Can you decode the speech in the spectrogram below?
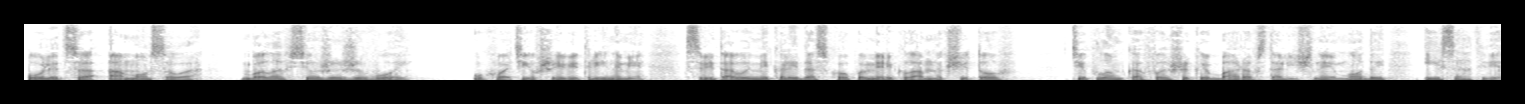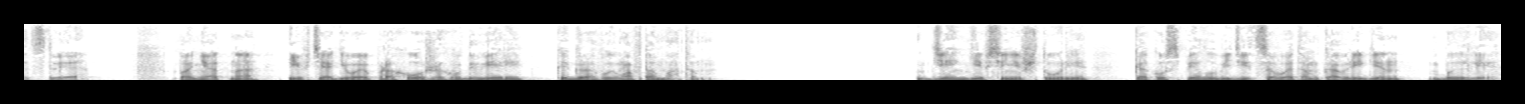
Улица Амосова была все же живой, ухватившей витринами, световыми калейдоскопами рекламных щитов, теплом кафешек и баров столичные моды и соответствия. Понятно, и втягивая прохожих в двери к игровым автоматам. Деньги в Сиништуре, как успел убедиться в этом Ковригин, были.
